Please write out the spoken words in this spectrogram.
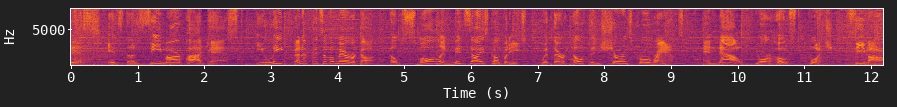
This is the Zmar Podcast. Elite Benefits of America helps small and mid sized companies with their health insurance programs. And now, your host, Butch Zmar.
